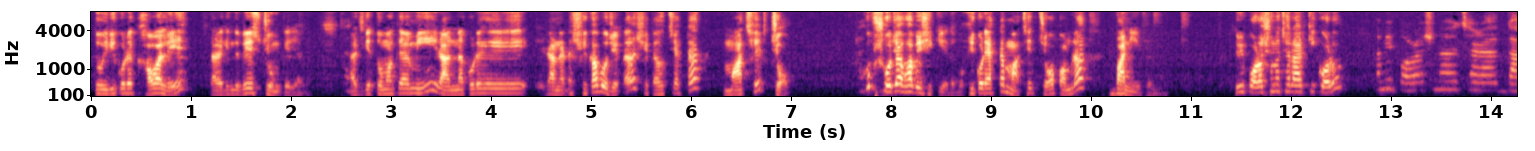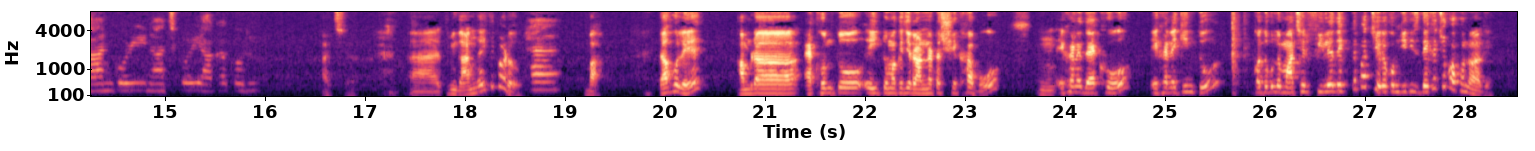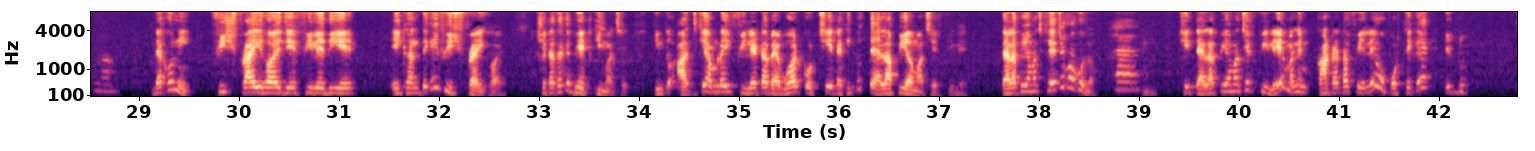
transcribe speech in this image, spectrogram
তৈরি করে খাওয়ালে তারা কিন্তু বেশ চমকে যাবে। আজকে তোমাকে আমি রান্না করে রান্নাটা শেখাবো যেটা সেটা হচ্ছে একটা মাছের চপ। খুব সোজাভাবে শিখিয়ে দেবো। কি করে একটা মাছের চপ আমরা বানিয়ে ফেলব। তুমি পড়াশোনা ছাড়া আর কি করো? আমি পড়াশোনা ছাড়া গান করি নাচ করি আঁকা করি। আচ্ছা। তুমি গান গাইতে পারো? হ্যাঁ। বাহ! তাহলে আমরা এখন তো এই তোমাকে যে রান্নাটা শেখাবো এখানে দেখো এখানে কিন্তু কতগুলো মাছের ফিলে দেখতে পাচ্ছ? এরকম জিনিস দেখেছ কখনো আগে? না। দেখো নি ফিশ ফ্রাই হয় যে ফিলে দিয়ে এইখান থেকেই ফিশ ফ্রাই হয়। সেটা থাকে ভেটকি মাছের। কিন্তু আজকে আমরা এই ফিলেটা ব্যবহার করছি এটা কিন্তু তেলাপিয়া মাছের ফিলে। তেলাপিয়া মাছ খেয়েছো কখনো? হ্যাঁ। সেই তেলাপিয়া মাছের ফিলে মানে কাঁটাটা ফেলে ওপর থেকে একটু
